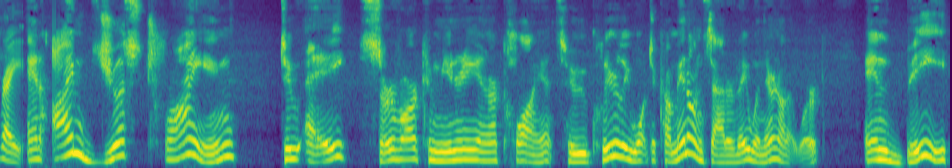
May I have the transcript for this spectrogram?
Right. And I'm just trying to A, serve our community and our clients who clearly want to come in on Saturday when they're not at work. And B,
